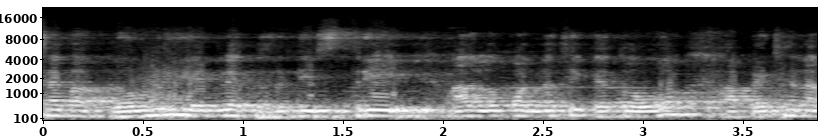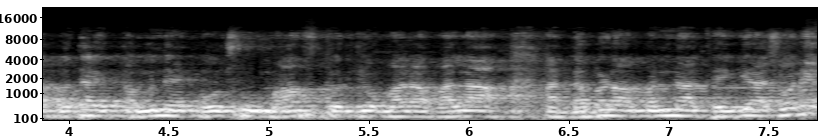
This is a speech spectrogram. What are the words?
સાહેબ, આ ગૌરી એટલે ઘરની સ્ત્રી. આ લોકો નથી કહેતો આ બેઠેલા બધાય તમને કહું છું માફ કરજો મારા વાલા. આ નબળા મનના થઈ ગયા છો ને?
